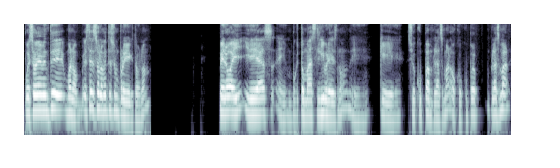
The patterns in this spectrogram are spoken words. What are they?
Pues obviamente, bueno, este solamente es un proyecto, ¿no? Pero hay ideas eh, un poquito más libres, ¿no? De, que se ocupan plasmar o que ocupan plasmar.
